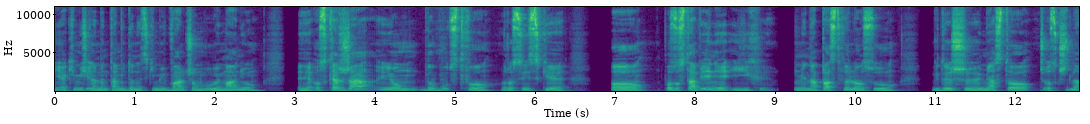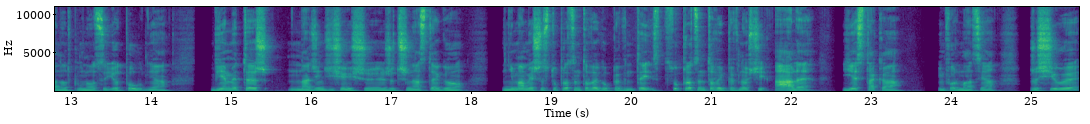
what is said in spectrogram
jakimiś elementami donieckimi walczą w Łymaniu. Y, Oskarżają dowództwo rosyjskie o pozostawienie ich w sumie na pastwę losu, gdyż y, miasto oskrzydlane od północy i od południa. Wiemy też na dzień dzisiejszy, że 13 nie mamy jeszcze stuprocentowej pewności, ale jest taka informacja, że siły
